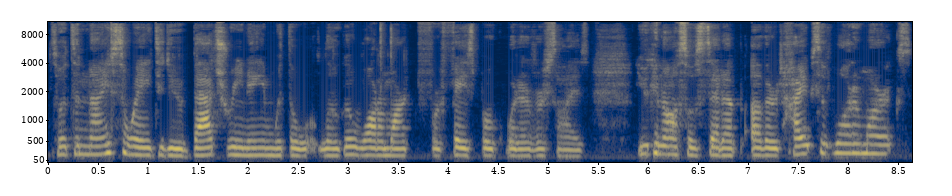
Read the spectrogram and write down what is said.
So it's a nice way to do a batch rename with the logo watermark for Facebook, whatever size. You can also set up other types of watermarks,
